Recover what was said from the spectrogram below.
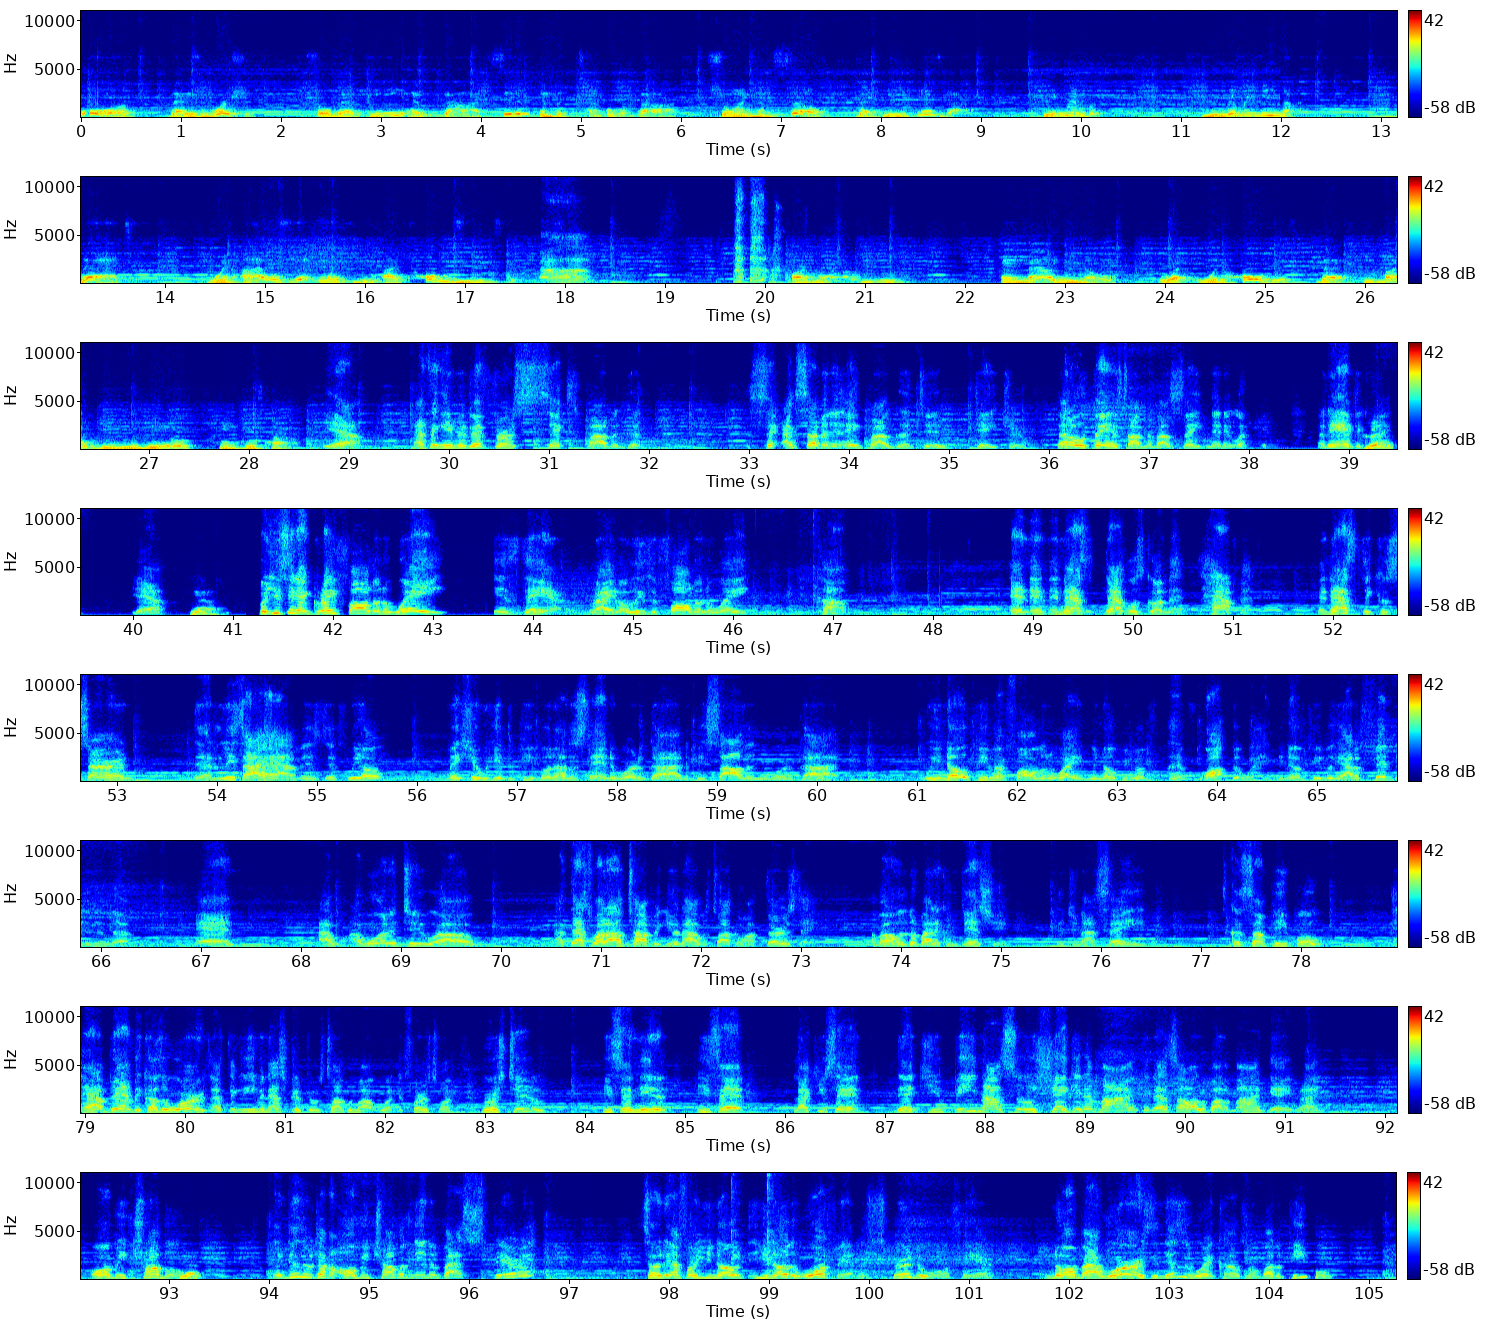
or that is worshipped, so that he as God sitteth in the temple of God, showing himself that he is God. Remember, remember ye not that when I was yet with you, I told you these things. Uh-huh. Are now you and now you know what withholdeth that he might be revealed in his time. Yeah. I think even that verse six probably good. Six, uh, seven and eight probably good too, tell true. That whole thing is talking about Satan anyway, or the Antichrist. Yeah. yeah. Yeah. But you see that great falling away is there, right? Or at least the falling away come. And and, and that's that was gonna happen. And that's the concern that at least I have is if we don't make sure we get the people to understand the word of God and be solid in the word of God, we know people have fallen away. We know people have walked away. We know people got offended and left. And I, I wanted to, uh, that's what our topic you and I was talking about Thursday, about let nobody convince you that you're not saved. Because some people have been because of words. I think even that scripture was talking about what the first one, verse two. He said, neither, he said, like you said, that you be not soon shaken in mind, because that's all about a mind game, right? Or be troubled. Yeah. And this is what we're talking about, or be troubled neither by spirit. So therefore, you know, you know the warfare, the spiritual warfare, nor by words, and this is where it comes from other people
